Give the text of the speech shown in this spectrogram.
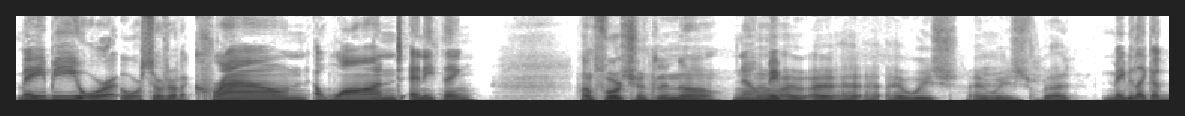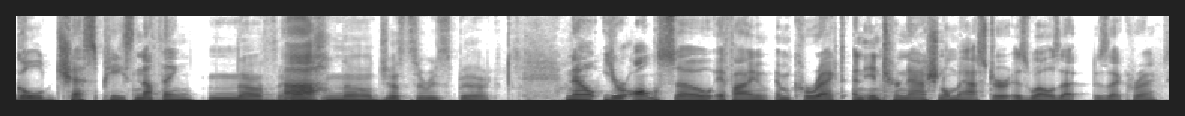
maybe, or or sort of a crown, a wand, anything? Unfortunately, no, No, no. maybe- I, I, I, I wish, I Mm. wish, but Maybe like a gold chess piece? Nothing. nothing. Ah. No, just the respect. Now, you're also, if I am correct, an international master as well. Is that is that correct?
